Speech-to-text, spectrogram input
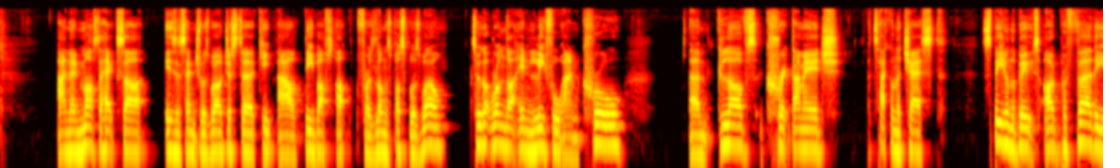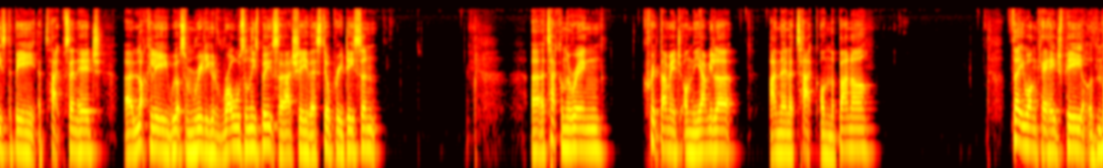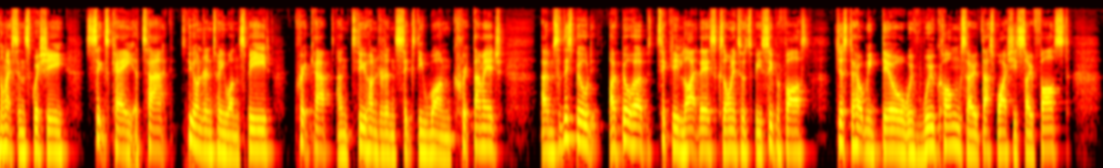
And then Master Hexer is essential as well, just to keep our debuffs up for as long as possible as well. So we've got Ronda in Lethal and Cruel. Um, gloves, crit damage, attack on the chest, speed on the boots. I would prefer these to be attack percentage, Uh, luckily, we got some really good rolls on these boots, so actually they're still pretty decent. Uh, attack on the ring, crit damage on the amulet, and then attack on the banner. 31k HP, nice and squishy. 6k attack, 221 speed, crit capped, and 261 crit damage. Um, so this build, I've built her particularly like this because I wanted her to be super fast, just to help me deal with Wukong. So that's why she's so fast.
